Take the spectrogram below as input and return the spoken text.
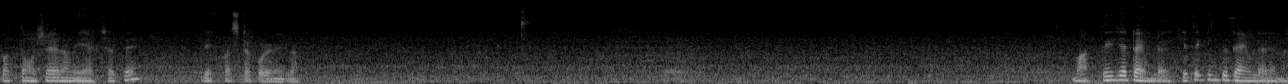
কত মশাইয়ের আমি একসাথে ব্রেকফাস্টটা করে নিলাম। মাখতেই যা টাইম লাগে, খেতে কিন্তু টাইম লাগে না।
